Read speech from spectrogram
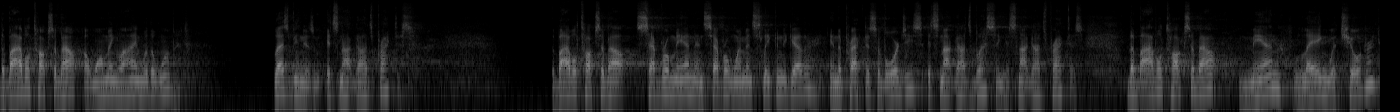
The Bible talks about a woman lying with a woman. Lesbianism, it's not God's practice. The Bible talks about several men and several women sleeping together in the practice of orgies. It's not God's blessing, it's not God's practice. The Bible talks about men laying with children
